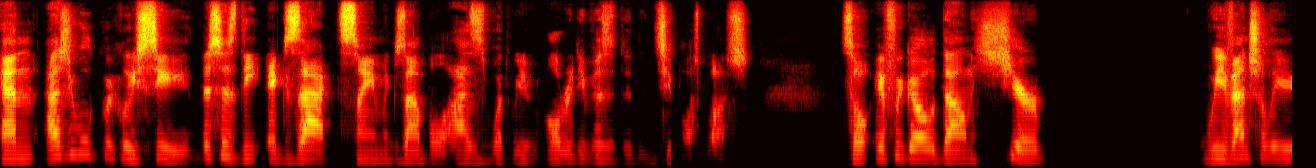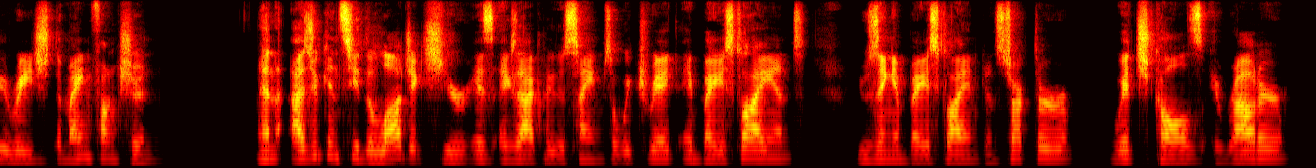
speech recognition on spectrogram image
And as you will quickly see, this is the exact same example as what we've already visited in C++. So if we go down here, we eventually reach the main function. And as you can see, the logic here is exactly the same. So we create a base client using a base client constructor, which calls a router.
